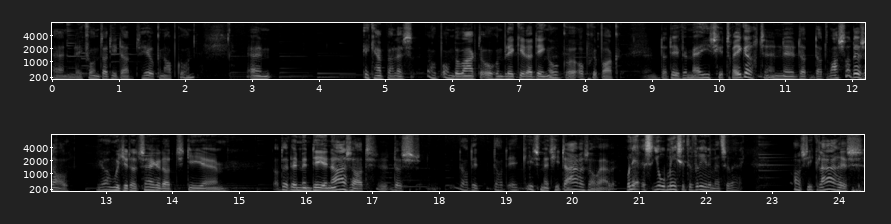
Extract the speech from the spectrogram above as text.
En ik vond dat hij dat heel knap kon. En ik heb wel eens op onbewaakte ogenblikken dat ding ook uh, opgepakt. Dat heeft mij iets getriggerd en dat, dat was er dus al. Ja, moet je dat zeggen, dat, die, dat het in mijn DNA zat. Dus dat ik, dat ik iets met gitaren zou hebben. Wanneer is jouw meeste tevreden met zijn werk? Als die klaar is,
